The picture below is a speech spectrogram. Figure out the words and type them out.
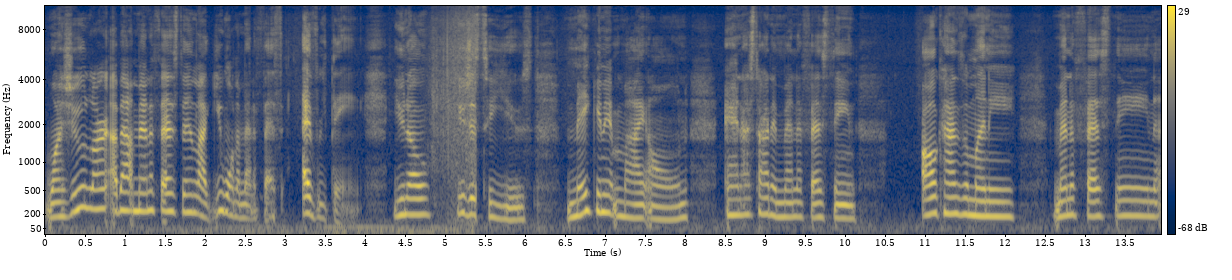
Once you learn about manifesting, like you want to manifest everything, you know, you just to use, making it my own. And I started manifesting all kinds of money, manifesting.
